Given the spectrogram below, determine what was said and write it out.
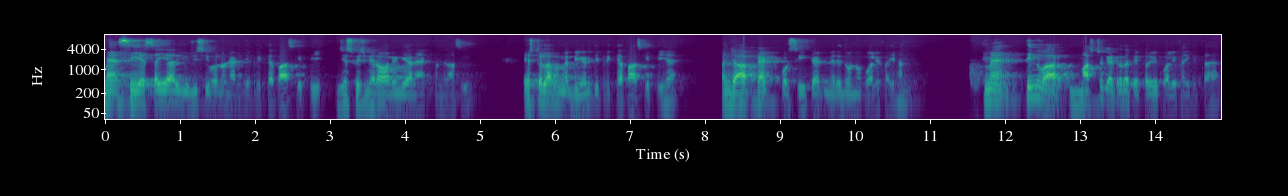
ਮੈਂ ਸੀਐਸਆਈਆਰ ਯੂਜੀਸੀ ਵੱਲੋਂ ਨੈਟ ਦੀ ਪ੍ਰੀਖਿਆ ਪਾਸ ਕੀਤੀ, ਜਿਸ ਵਿੱਚ ਮੇਰਾ 올 ਇੰਡੀਆ ਰੈਂਕ 15 ਸੀ। ਇਸ ਤੋਂ ਇਲਾਵਾ ਮੈਂ ਬੀਐਡ ਦੀ ਪ੍ਰੀਖਿਆ ਪਾਸ ਕੀਤੀ ਹੈ। ਪੰਜਾਬ ਟੈਟ ਔਰ ਸੀਟੈਟ ਮੇਰੇ ਦੋਨੋਂ ਕੁਆਲੀਫਾਈ ਹਨ। ਮੈਂ ਤਿੰਨ ਵਾਰ ਮਾਸਟਰ ਕੈਡਰ ਦਾ ਪੇਪਰ ਵੀ ਕੁਆਲੀਫਾਈ ਕੀਤਾ ਹੈ।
